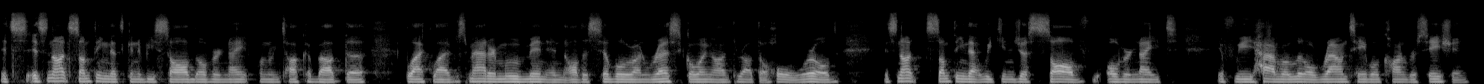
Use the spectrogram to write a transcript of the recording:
it's it's not something that's going to be solved overnight when we talk about the black lives matter movement and all the civil unrest going on throughout the whole world. It's not something that we can just solve overnight if we have a little roundtable conversation.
